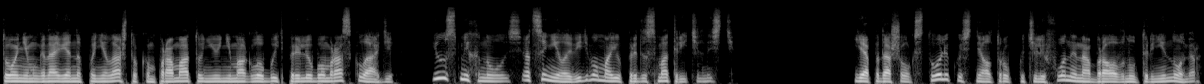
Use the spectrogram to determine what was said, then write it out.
Тоня мгновенно поняла, что компромат у нее не могло быть при любом раскладе, и усмехнулась, оценила, видимо, мою предусмотрительность. Я подошел к столику, снял трубку телефона и набрал внутренний номер.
